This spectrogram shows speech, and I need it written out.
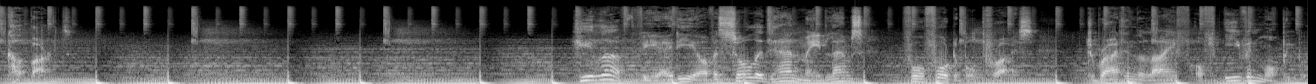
Calabarte. He loved the idea of a solid handmade lamps for affordable price to brighten the life of even more people.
